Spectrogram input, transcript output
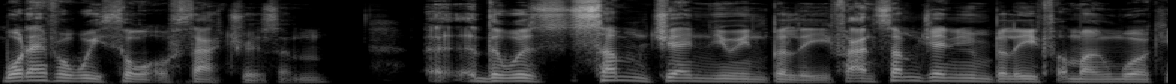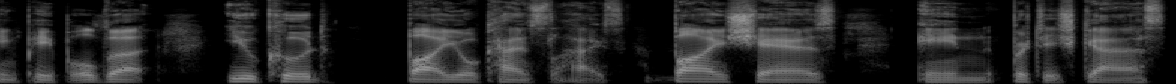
whatever we thought of Thatcherism, uh, there was some genuine belief and some genuine belief among working people that you could buy your council house, buy shares in British Gas,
